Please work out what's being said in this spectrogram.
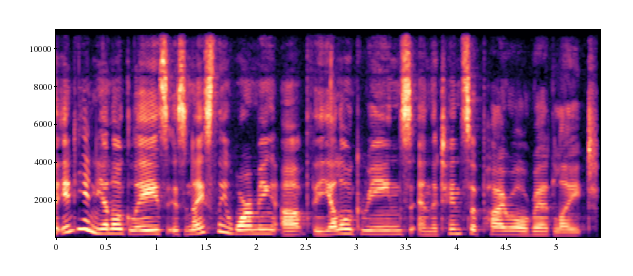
The Indian yellow glaze is nicely warming up the yellow greens and the tints of pyrrole red light.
